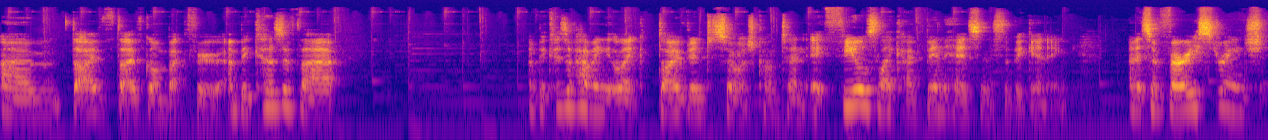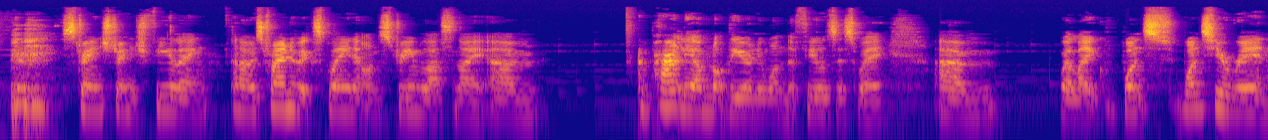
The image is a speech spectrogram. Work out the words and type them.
um, that I've that I've gone back through, and because of that, and because of having like dived into so much content, it feels like I've been here since the beginning, and it's a very strange, strange, strange feeling. And I was trying to explain it on stream last night. Um, apparently, I'm not the only one that feels this way. Um, where like once once you're in,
